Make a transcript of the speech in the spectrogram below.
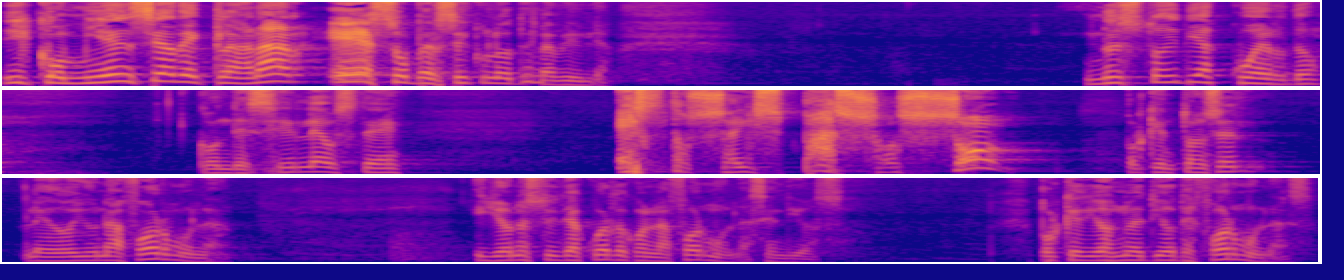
y comience a declarar esos versículos de la Biblia. No estoy de acuerdo con decirle a usted, estos seis pasos son, porque entonces le doy una fórmula. Y yo no estoy de acuerdo con las fórmulas en Dios. Porque Dios no es Dios de fórmulas.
